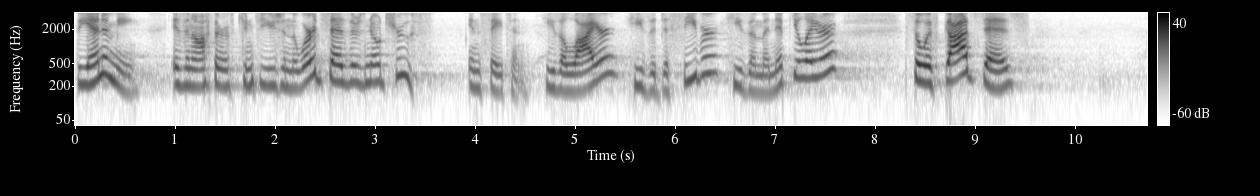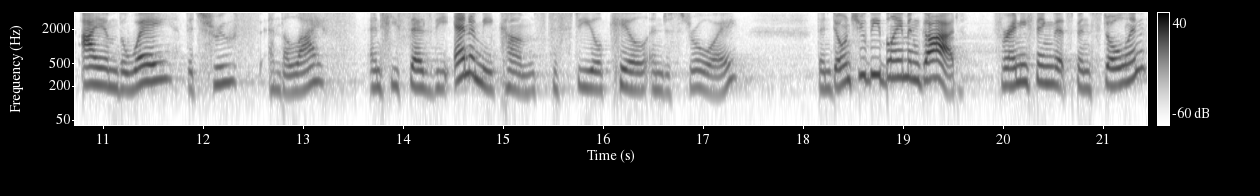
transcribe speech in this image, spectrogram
The enemy is an author of confusion. The word says there's no truth in Satan. He's a liar, he's a deceiver, he's a manipulator. So if God says, I am the way, the truth, and the life, and he says the enemy comes to steal, kill, and destroy, then don't you be blaming God for anything that's been stolen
